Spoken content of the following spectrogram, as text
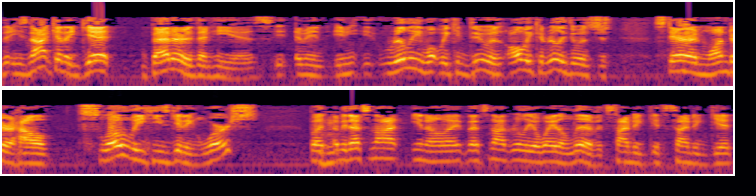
he's not going to get better than he is. I mean, really, what we can do is all we can really do is just stare and wonder how slowly he's getting worse. But Mhm. I mean, that's not you know like, that's not really a way to live. It's time to it's time to get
